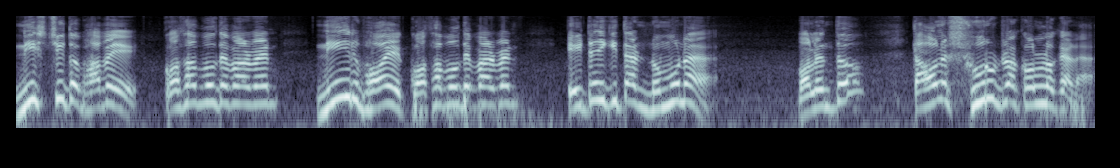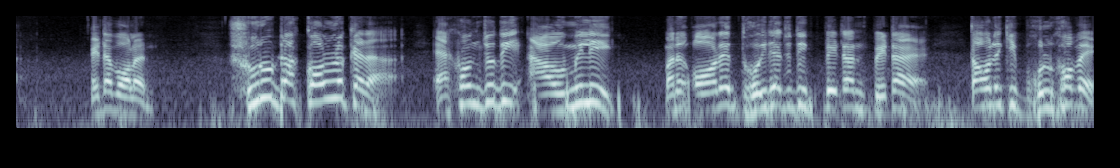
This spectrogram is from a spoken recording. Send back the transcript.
নিশ্চিতভাবে কথা বলতে পারবেন, নির্ভয়ে কথা বলতে পারবেন। এটাই কি তার নমুনা? বলেন তো, তাহলে শুরুটা করল কেনা এটা বলেন। শুরুটা করল কেনা এখন যদি আওয়ামী লীগ মানে অরে ধৈর্য যদি পেটান পেটায়, তাহলে কি ভুল হবে?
